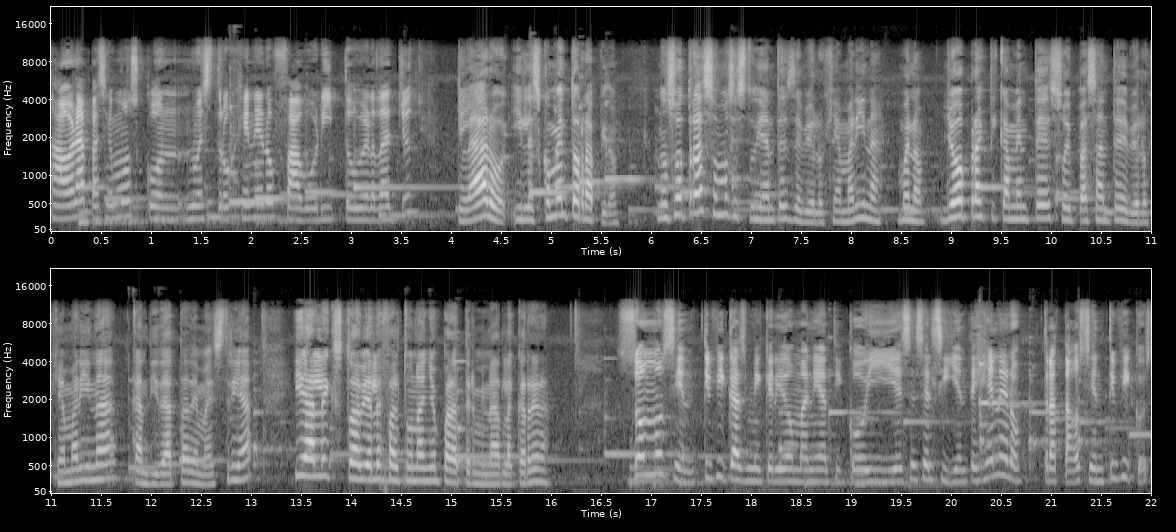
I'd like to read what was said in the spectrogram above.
ahora pasemos con nuestro género favorito, ¿verdad, Jude? Claro, y les comento rápido. Nosotras somos estudiantes de biología marina. Bueno, yo prácticamente soy pasante de biología marina, candidata de maestría, y a Alex todavía le falta un año para terminar la carrera. Somos científicas, mi querido maniático, y ese es el siguiente género, tratados científicos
